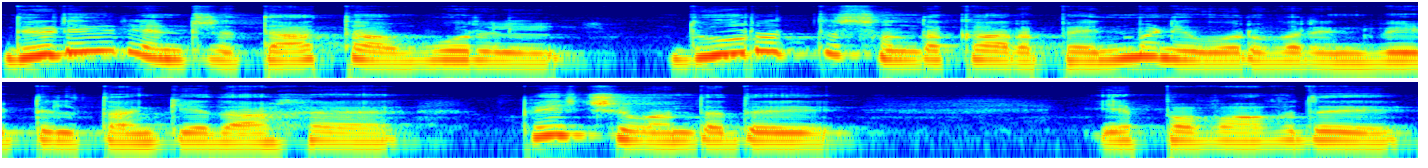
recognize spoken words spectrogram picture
திடீரென்று தாத்தா ஊரில் தூரத்து சொந்தக்கார பெண்மணி ஒருவரின் வீட்டில் தங்கியதாக பேச்சு வந்தது. எப்பவாவது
